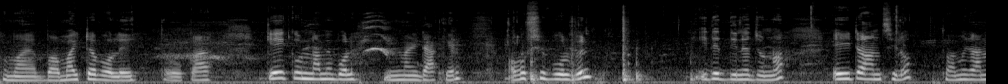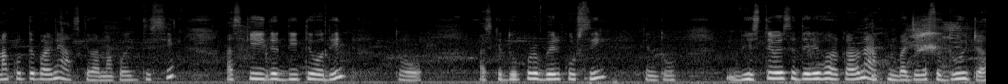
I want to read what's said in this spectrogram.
সময় বা মাইটা বলে, তো কার কে কোন নামে বলে মানে ডাকেন। অবশ্যই বলবেন ঈদের দিনের জন্য। এইটা আনছিল, তো আমি রান্না করতে পারিনি, আজকে রান্না করে দিতেছি। আজকে ঈদের দ্বিতীয় দিন, তো আজকে দুপুরে বের করছি, কিন্তু ভিজতে ভিজতে দেরি হওয়ার কারণে এখন বাজে গেছে দুইটা।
